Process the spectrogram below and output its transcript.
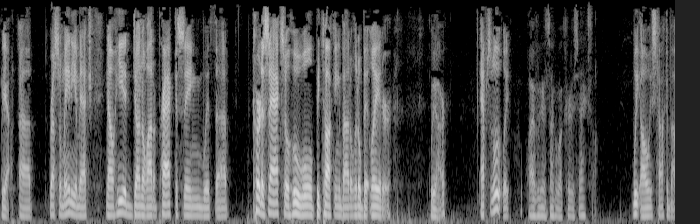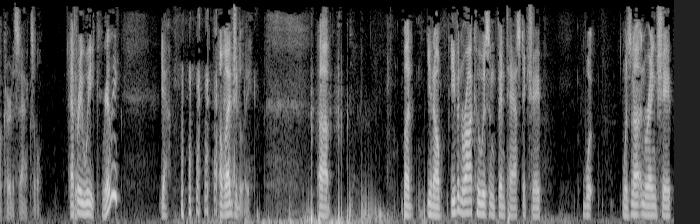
yeah. uh, WrestleMania match. Now he had done a lot of practicing with uh, Curtis Axel, who we'll be talking about a little bit later. We are. Absolutely, Why are we going to talk about Curtis Axel? we always talk about Curtis Axel every week. Really? Yeah, allegedly. Uh, but you know, even Rock, who was in fantastic shape, w- was not in ring shape.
